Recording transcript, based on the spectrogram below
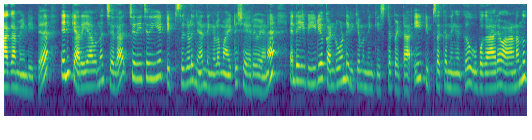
ആകാൻ വേണ്ടിയിട്ട് എനിക്കറിയാവുന്ന ചില ചെറിയ ചെറിയ ടിപ്സുകൾ ഞാൻ നിങ്ങളുമായിട്ട് ഷെയർ ചെയ്യണേ. എന്റെ ഈ വീഡിയോ കണ്ടുകൊണ്ടിരിക്കുമ്പോൾ നിങ്ങൾക്ക് ഇഷ്ടപ്പെട്ട ഈ ടിപ്സൊക്കെ നിങ്ങൾക്ക് ഉപകാരമാണെന്ന്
